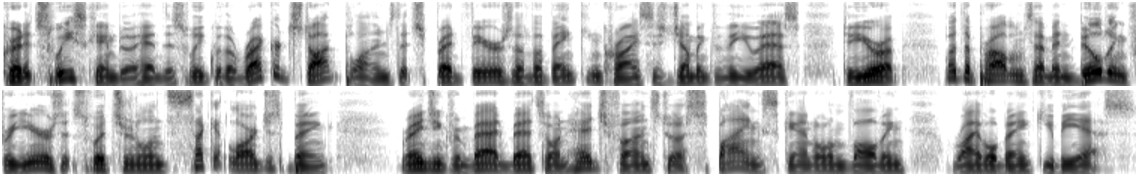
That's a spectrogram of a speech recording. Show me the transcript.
Credit Suisse came to a head this week with a record stock plunge that spread fears of a banking crisis jumping from the U.S. to Europe. But the problems have been building for years at Switzerland's second largest bank, ranging from bad bets on hedge funds to a spying scandal involving rival bank UBS.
